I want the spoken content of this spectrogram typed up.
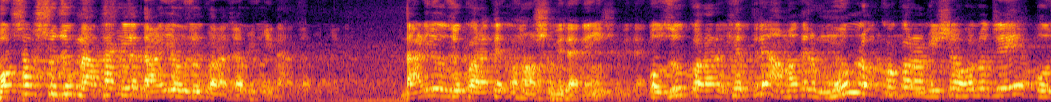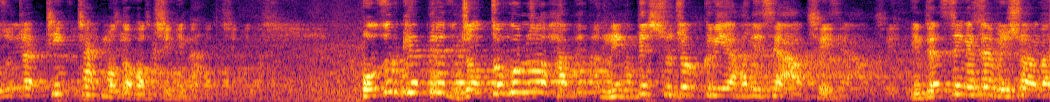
বসার সুযোগ না থাকলে দাঁড়িয়ে উজু করা যাবে কিনা? দাঁড়িয়ে উজু করাতে কোনো অসুবিধা নেই। অজু করার ক্ষেত্রে আমাদের মূল লক্ষ্য করার বিষয় হলো যে অজুটা ঠিকঠাক মতো হচ্ছে কিনা। অজুর ক্ষেত্রে যতগুলো নির্দেশ সূচক ক্রিয়া হাদিসে আছে। ইন্টারেস্টিং একটা বিষয় বা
